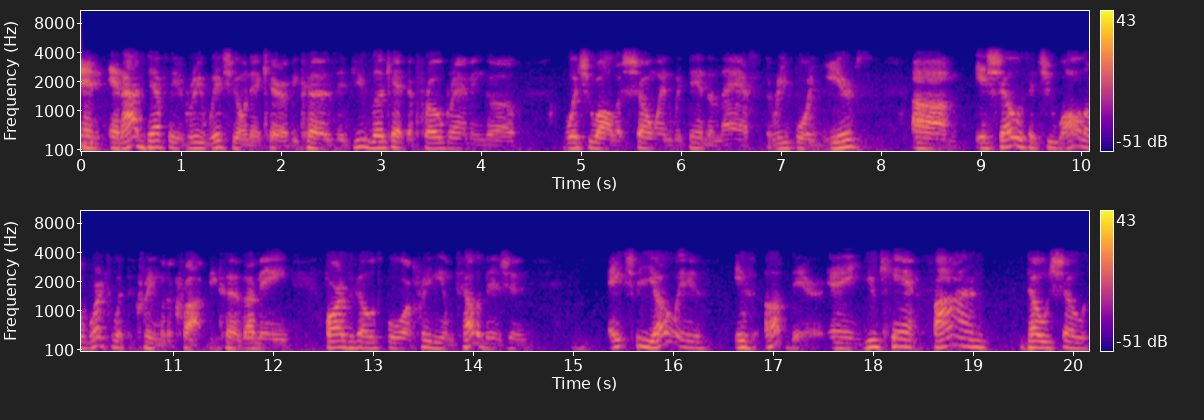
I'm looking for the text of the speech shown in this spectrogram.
and and I definitely agree with you on that, Kara, because if you look at the programming of what you all are showing within the last three, four years, um, it shows that you all are working with the cream of the crop. Because I mean, as far as it goes for premium television, HBO is is up there, and you can't find those shows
